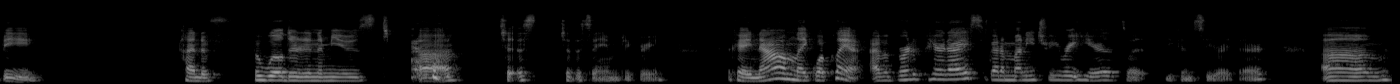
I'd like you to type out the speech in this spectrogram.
be kind of bewildered and amused uh to to the same degree. Okay, now I'm like, what plant? I have a bird of paradise. I've got a money tree right here. That's what you can see right there. Um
